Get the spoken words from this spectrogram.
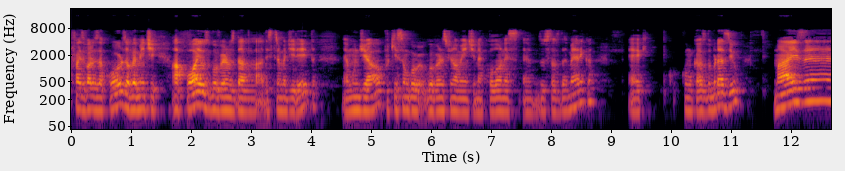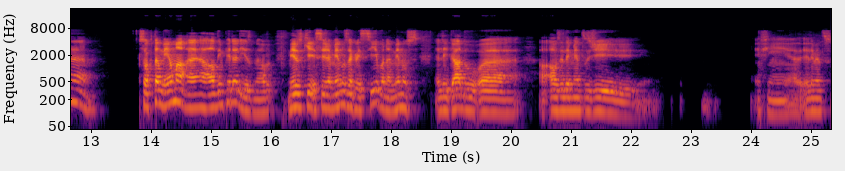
faz vários acordos, obviamente apoia os governos da, da extrema direita né, mundial, porque são governos finalmente, né? Colônias é, dos Estados da América, é, como o caso do Brasil. Mas é. Só que também é uma é do imperialismo, né? mesmo que seja menos agressiva, né? menos é, ligado uh, aos elementos de. Enfim, é, elementos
